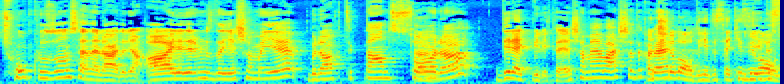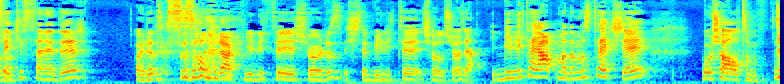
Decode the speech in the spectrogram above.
çok uzun senelerdir yani ailelerimizle yaşamayı bıraktıktan sonra direkt birlikte yaşamaya başladık Kaç ve yıl oldu? 7-8 yıl oldu. 7-8 senedir aralıksız olarak birlikte yaşıyoruz. İşte birlikte çalışıyoruz. Yani birlikte yapmadığımız tek şey boşaltım.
